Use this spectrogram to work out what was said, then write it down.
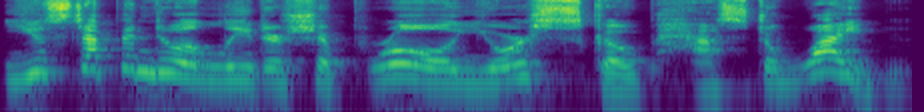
You step into a leadership role, your scope has to widen.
